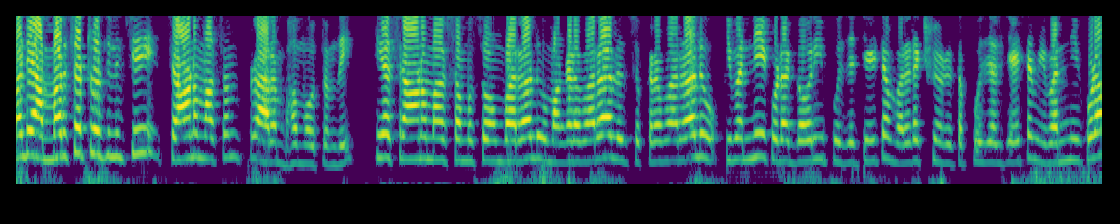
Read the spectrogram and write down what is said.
మళ్ళీ ఆ మరుసటి రోజు నుంచి శ్రావణ మాసం ప్రారంభమవుతుంది. ఇక శ్రావణ మాసము సోమవారాలు మంగళవారాలు శుక్రవారాలు ఇవన్నీ కూడా గౌరీ పూజ చేయటం వరలక్ష్మి వ్రత పూజలు చేయటం ఇవన్నీ కూడా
